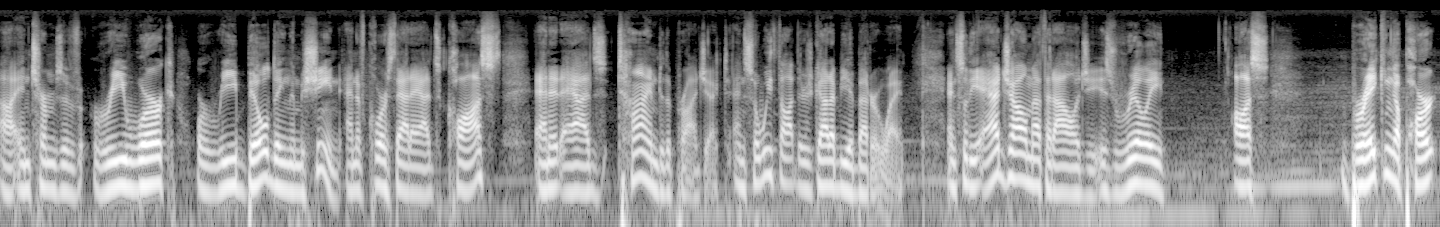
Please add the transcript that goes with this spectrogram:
uh, in terms of rework or rebuilding the machine. And of course, that adds costs and it adds time to the project. And so we thought there's got to be a better way. And so the agile methodology is really us breaking apart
